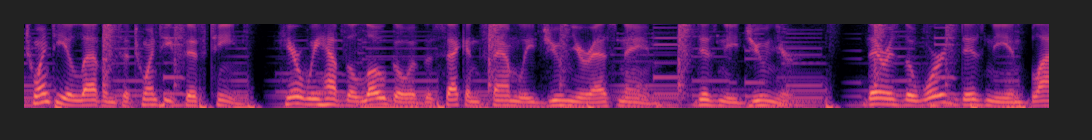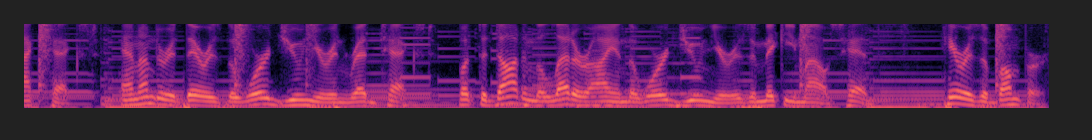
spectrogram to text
2011 to 2015, here we have the logo of the second Family Junior's name, Disney Junior. There is the word Disney in black text, and under it there is the word Junior in red text, but the dot in the letter I in the word Junior is a Mickey Mouse head. Here is a bumper.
